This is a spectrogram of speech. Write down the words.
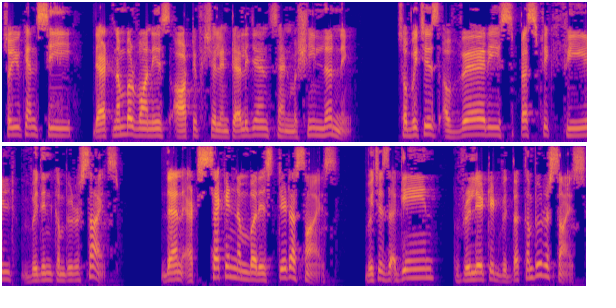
So you can see that number one is artificial intelligence and machine learning. So which is a very specific field within computer science. Then at second number is data science, which is again related with the computer science.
